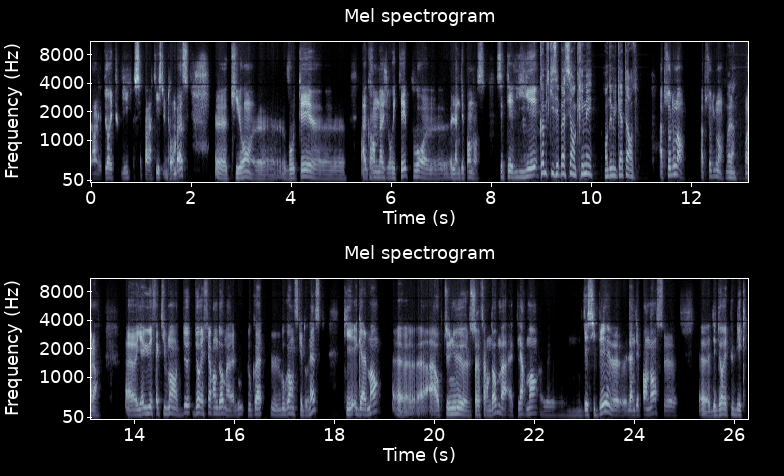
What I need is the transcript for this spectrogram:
dans les deux républiques séparatistes du Donbass qui ont voté à grande majorité pour l'indépendance. C'était lié. Comme ce qui s'est passé en Crimée en 2014. Absolument, absolument. Voilà. Voilà. il y a eu effectivement deux, deux référendums à Lugansk et Donetsk qui également euh, a obtenu euh, ce référendum, a clairement euh, décidé l'indépendance des deux républiques.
